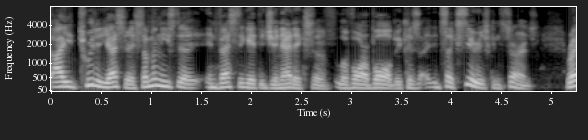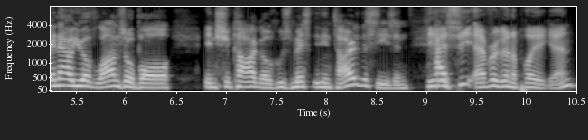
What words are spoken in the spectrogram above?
I tweeted yesterday. Someone needs to investigate the genetics of LeVar Ball because it's like serious concerns. Right now, you have Lonzo Ball in Chicago, who's missed the entirety of the season. he, Has- is he ever going to play again?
